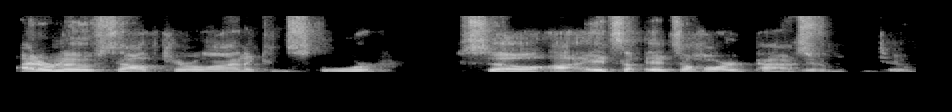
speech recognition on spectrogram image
I don't know if South Carolina can score. So uh, it's it's a hard pass Yeah. for me too.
